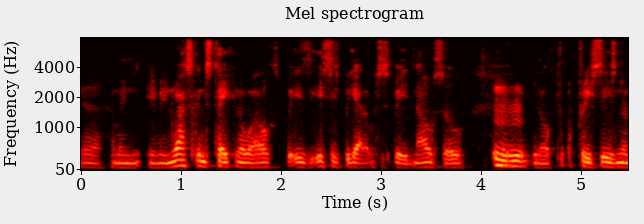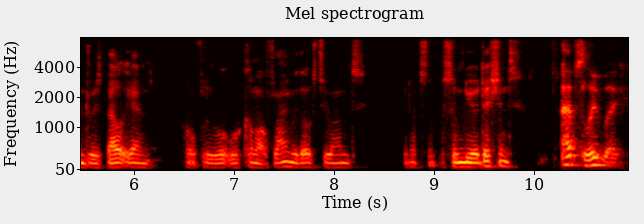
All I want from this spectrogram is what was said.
Yeah, I mean, I mean, Raskin's taken a while, but he's he's just getting up to speed now. So hmm you know, a pre-season under his belt again. Hopefully, we'll, we'll come out flying with those two and you know some, some new additions. Absolutely.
